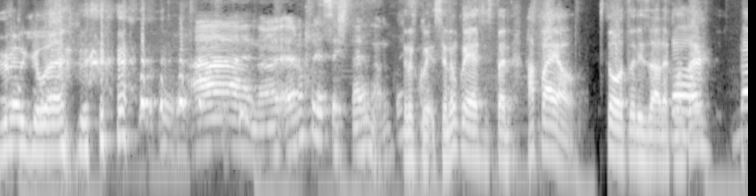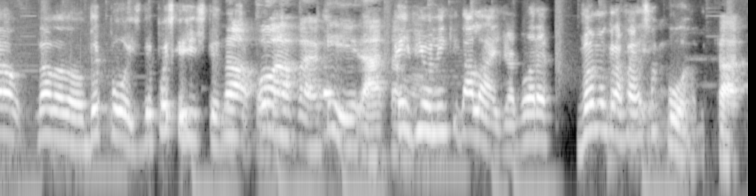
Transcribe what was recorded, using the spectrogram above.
Rogue One? Ah, não, eu não conheço essa história, não. não Você conheço. não, conhece, você não conhece a história? Rafael, estou autorizado a Não. contar? Não, não, não, não. Depois, depois que a gente terminar. Não, ô porra, Rafael, que? Ah, tá. O link da live. Agora vamos gravar essa porra. Tá.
